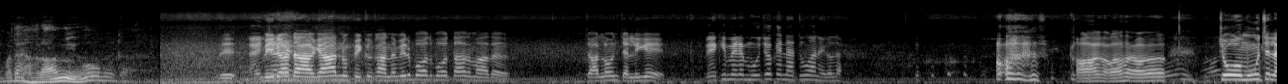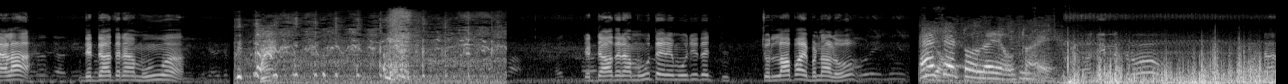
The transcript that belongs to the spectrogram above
ਬੜਾ ਹਰਾਮੀ ਹੋ ਬੇਟਾ। ਤੇ ਵੀਰਾ ਆ ਗਿਆ ਨੂੰ ਪਿਕ ਕਰਨ। ਵੀਰ ਬਹੁਤ ਬਹੁਤ ਧੰਨਵਾਦ। ਚੱਲ ਹੁਣ ਚੱਲੀਏ। ਵੇਖੀ ਮੇਰੇ ਮੂੰਹ ਚੋਂ ਕਿੰਨਾ ਧੂਆ ਨਿਕਲਦਾ। ਖਾਲਾ ਖਾਲਾ ਚੋ ਮੂੰਹ ਚ ਲੈ ਲਾ। ਜਿੱਡਾ ਤੇਰਾ ਮੂੰਹ ਆ। ਜਿੱਡਾ ਤੇਰਾ ਮੂੰਹ ਤੇਰੇ ਮੂੰਹ 'ਚ ਤੇ ਚੁੱਲਾ ਭਾਈ ਬਣਾ ਲਓ। ऐसे तो नहीं होता है ਹਾਂਜੀ ਮਿੱਤਰੋ ਸਾਡਾ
